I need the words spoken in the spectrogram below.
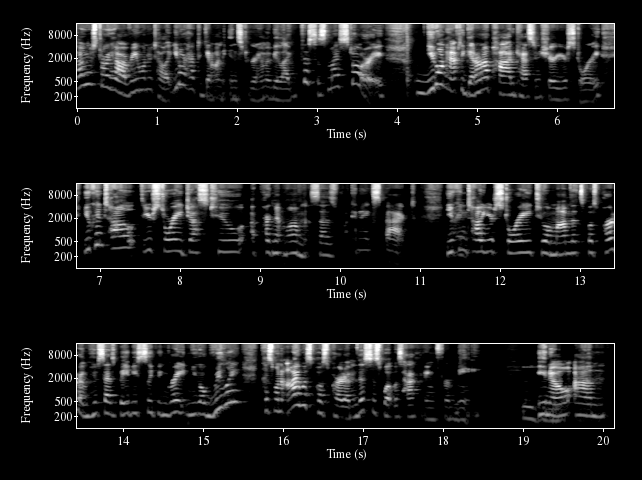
Tell your story however you want to tell it. You don't have to get on Instagram and be like, this is my story. You don't have to get on a podcast and share your story. You can tell your story just to a pregnant mom that says, What can I expect? You right. can tell your story to a mom that's postpartum who says, Baby's sleeping great. And you go, Really? Because when I was postpartum, this is what was happening for me. Mm-hmm. You know, um,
